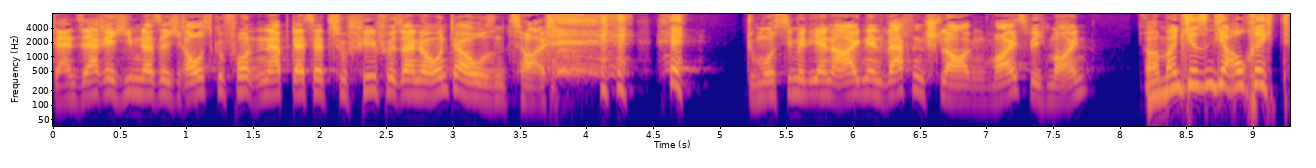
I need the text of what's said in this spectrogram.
Dann sage ich ihm, dass ich rausgefunden habe, dass er zu viel für seine Unterhosen zahlt. du musst sie mit ihren eigenen Waffen schlagen, weißt wie ich mein? Aber manche sind ja auch recht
